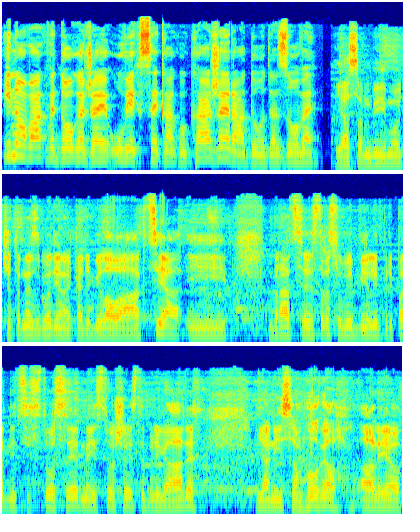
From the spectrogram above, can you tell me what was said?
i na ovakve događaje uvijek se, kako kaže, rado odazove. Ja sam bi imao 14 godina kad je bila ova akcija i brat i sestra su bi bili pripadnici 107. i 106. brigade. Ja nisam mogao, ali evo,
